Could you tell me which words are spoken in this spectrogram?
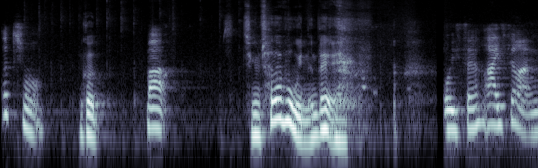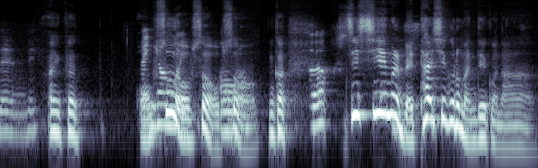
그렇죠. 그러니까 막 지금 찾아보고 있는데 뭐 있어요? 아 있으면 안 되는데. 아니 그러니까 없어요 거 없어 없어. 그러니까 저요? CCM을 메탈식으로 만들거나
